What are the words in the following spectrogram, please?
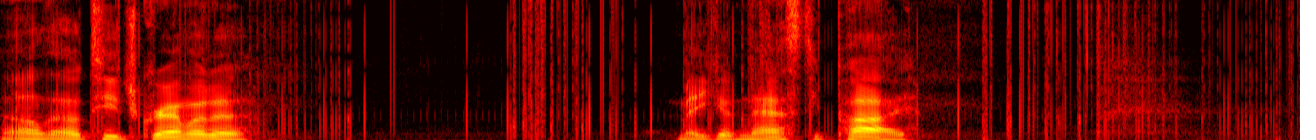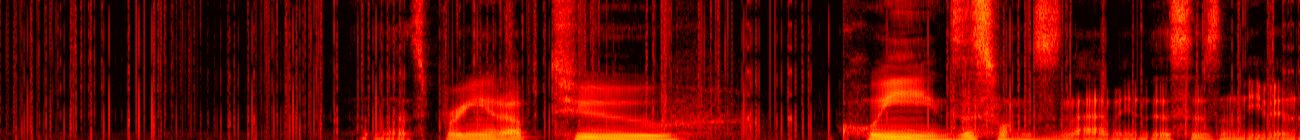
Well, that'll teach Grandma to make a nasty pie. Let's bring it up to Queens. This one's not, I mean, this isn't even.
